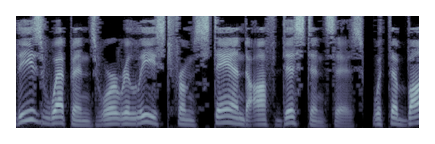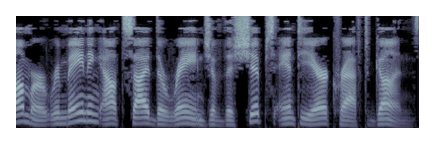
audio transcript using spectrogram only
These weapons were released from stand-off distances, with the bomber remaining outside the range of the ship's anti-aircraft guns,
